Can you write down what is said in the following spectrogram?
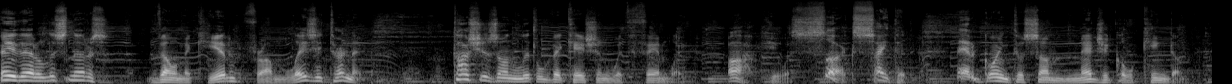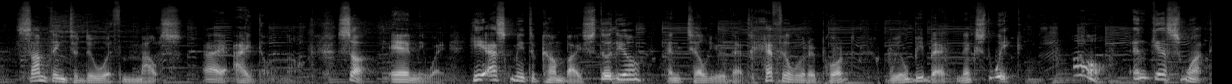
Hey there, listeners. Velmic here from Lazy Turnip. Tosh is on little vacation with family. Oh, he was so excited. They're going to some magical kingdom. Something to do with mouse. I, I don't know. So, anyway, he asked me to come by studio and tell you that Halfhill Report will be back next week. Oh, and guess what?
